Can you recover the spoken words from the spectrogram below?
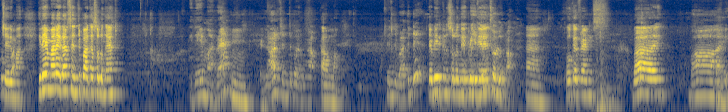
சரிம்மா. இதே மாதிரி எல்லாரும் செஞ்சு பார்க்க சொல்லுங்க. இதே மாதிரி ம். எல்லாரும் செஞ்சு பாருங்க. ஆமாம் செஞ்சு பார்த்துட்டு எப்படி இருக்குன்னு சொல்லுங்க எப்படி இருக்கு சொல்லுங்க. ஆ. ஓகே ஃப்ரெண்ட்ஸ் பாய் பாய்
